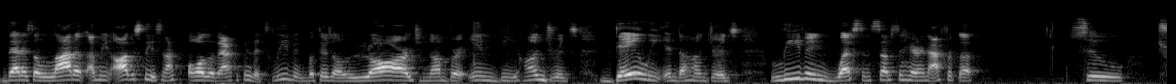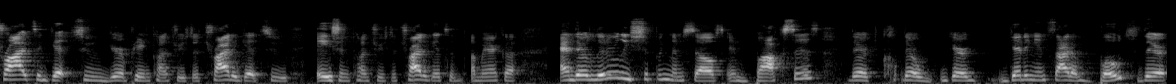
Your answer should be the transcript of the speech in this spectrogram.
That is a lot of, I mean, obviously, it's not all of Africa that's leaving, but there's a large number in the hundreds, daily in the hundreds, leaving West and Sub Saharan Africa to try to get to European countries, to try to get to Asian countries, to try to get to America and they're literally shipping themselves in boxes. They're they're they're getting inside of boats. They're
